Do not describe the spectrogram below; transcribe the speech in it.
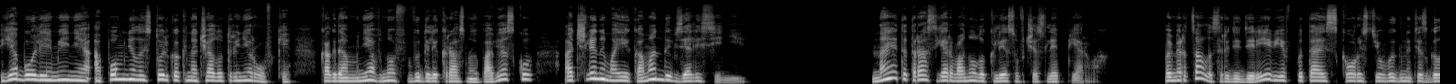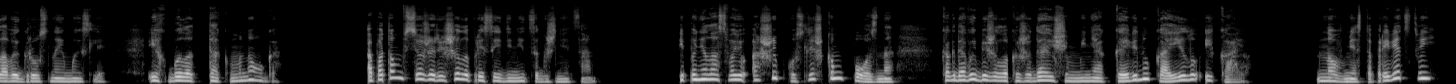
Я более-менее опомнилась только к началу тренировки, когда мне вновь выдали красную повязку, а члены моей команды взяли синие. На этот раз я рванула к лесу в числе первых. Померцала среди деревьев, пытаясь скоростью выгнать из головы грустные мысли. Их было так много а потом все же решила присоединиться к жнецам. И поняла свою ошибку слишком поздно, когда выбежала к ожидающим меня Кевину, Каилу и Каю. Но вместо приветствий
